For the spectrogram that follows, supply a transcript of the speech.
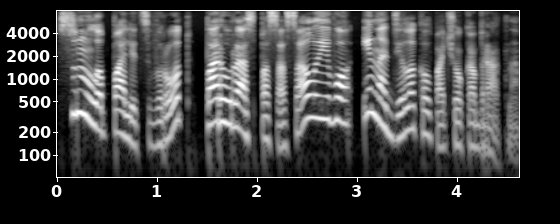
сунула палец в рот, пару раз пососала его и надела колпачок обратно.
